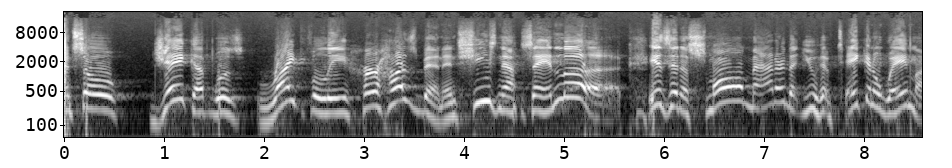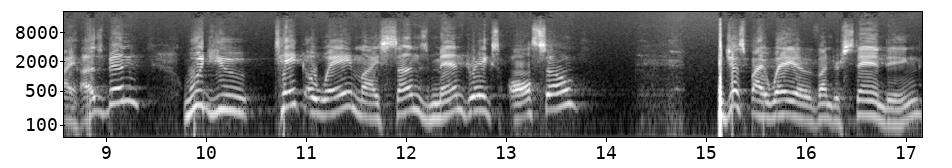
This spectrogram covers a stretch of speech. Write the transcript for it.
And so Jacob was rightfully her husband, and she's now saying, Look, is it a small matter that you have taken away my husband? Would you take away my son's mandrakes also? And just by way of understanding,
